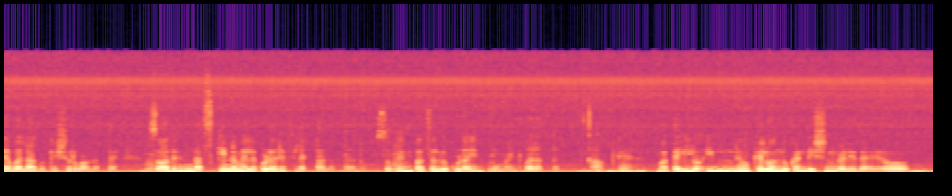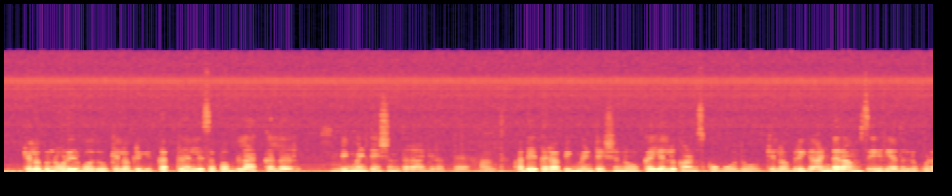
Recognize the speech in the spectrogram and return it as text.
ಲೆವೆಲ್ ಆಗೋಕ್ಕೆ ಶುರುವಾಗುತ್ತೆ. ಸೊ ಅದರಿಂದ ಸ್ಕಿನ್ ಮೇಲೆ ಕೂಡ ರಿಫ್ಲೆಕ್ಟ್ ಆಗುತ್ತೆ ಅದು. ಸೊ ಪಿಂಪಲ್ಸಲ್ಲೂ ಕೂಡ ಇಂಪ್ರೂವ್ಮೆಂಟ್ ಬರುತ್ತೆ. ಓಕೆ ಮತ್ತೆ ಇಲ್ಲೂ ಇನ್ನೂ ಕೆಲವೊಂದು ಕಂಡೀಷನ್ಗಳಿದೆ ಕೆಲವೊಬ್ರು ನೋಡಿರ್ಬೋದು ಕೆಲವೊಬ್ಬರಿಗೆ ಕತ್ತಿನಲ್ಲಿ ಸ್ವಲ್ಪ ಬ್ಲ್ಯಾಕ್ ಕಲರ್ ಪಿಗ್ಮೆಂಟೇಷನ್ ಥರ ಆಗಿರುತ್ತೆ. ಅದೇ ಥರ ಪಿಗ್ಮೆಂಟೇಷನ್ನು ಕೈಯಲ್ಲೂ ಕಾಣಿಸ್ಕೋಬೋದು. ಕೆಲವೊಬ್ಬರಿಗೆ ಅಂಡರ್ ಆರ್ಮ್ಸ್ ಏರಿಯಾದಲ್ಲೂ ಕೂಡ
